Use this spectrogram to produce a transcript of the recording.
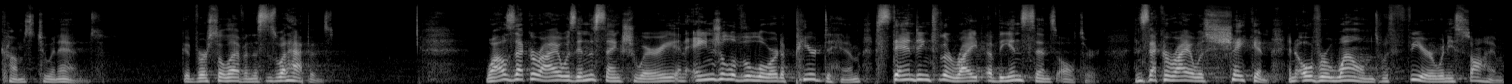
comes to an end. Good, verse 11, this is what happens. While Zechariah was in the sanctuary, an angel of the Lord appeared to him, standing to the right of the incense altar. And Zechariah was shaken and overwhelmed with fear when he saw him.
